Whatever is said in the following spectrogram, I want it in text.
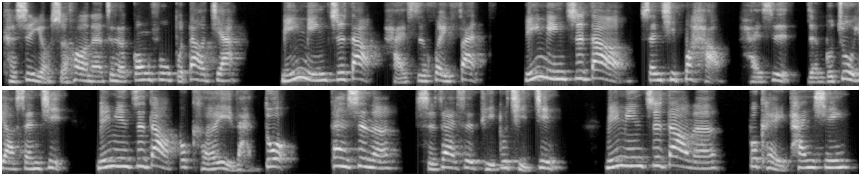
可是有时候呢，这个功夫不到家，明明知道还是会犯，明明知道生气不好，还是忍不住要生气，明明知道不可以懒惰，但是呢，实在是提不起劲，明明知道呢不可以贪心，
